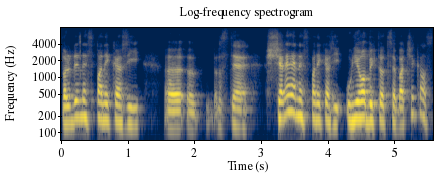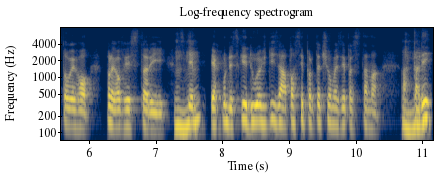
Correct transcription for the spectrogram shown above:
prdy nespanikaří, Eh, eh, prostě šené nespanikaří. U něho bych to třeba čekal s tou jeho playoff historií, mm-hmm. s tím, mhm. jak mu vždycky důležitý zápasy protečou mezi prstama. A mm-hmm. tady,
